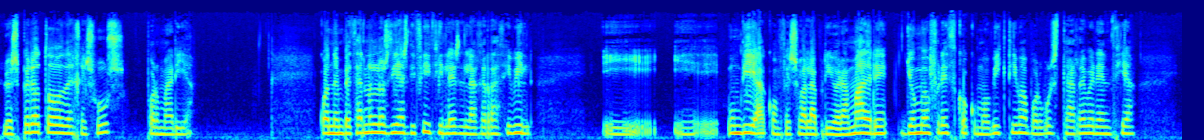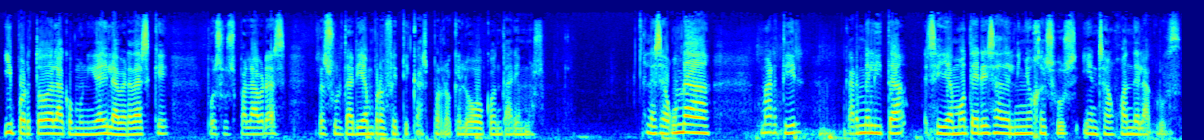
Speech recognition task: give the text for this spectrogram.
lo espero todo de Jesús por María. Cuando empezaron los días difíciles de la guerra civil y, un día confesó a la priora madre, yo me ofrezco como víctima por vuestra reverencia y por toda la comunidad y la verdad es que pues sus palabras resultarían proféticas, por lo que luego contaremos. La segunda mártir, Carmelita, se llamó Teresa del Niño Jesús y en San Juan de la Cruz.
